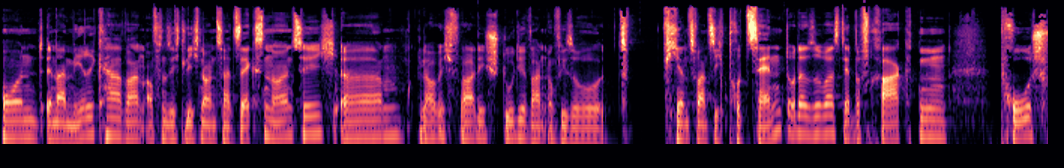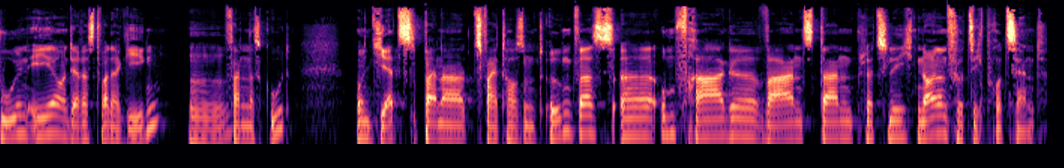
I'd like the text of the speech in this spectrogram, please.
Und in Amerika waren offensichtlich 1996, ähm, glaube ich, war die Studie, waren irgendwie so 24 Prozent oder sowas der Befragten pro schwulen Ehe und der Rest war dagegen, mhm. fanden das gut. Und jetzt bei einer 2000 irgendwas äh, Umfrage waren es dann plötzlich 49 Prozent,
